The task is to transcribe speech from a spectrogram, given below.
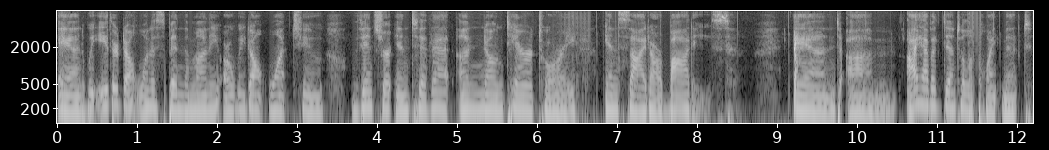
And we either don't want to spend the money or we don't want to venture into that unknown territory inside our bodies. And um, I have a dental appointment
